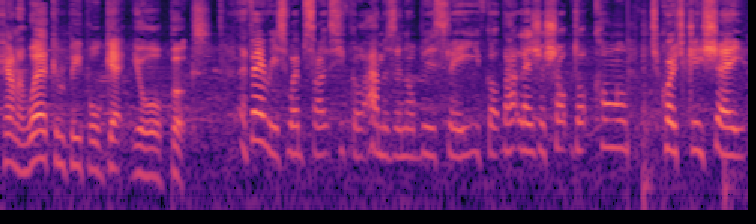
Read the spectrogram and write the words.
Caroline, where can people get your books? Various websites. You've got Amazon, obviously. You've got thatleisureshop.com. To quote a cliche,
